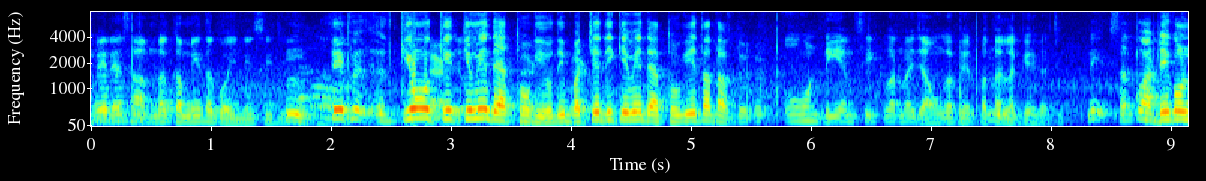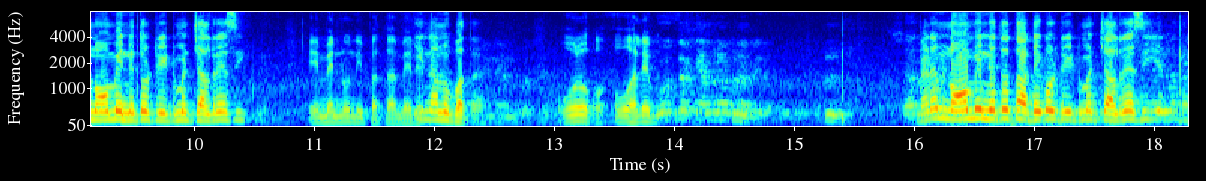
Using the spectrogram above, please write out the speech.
ਮੇਰੇ ਹਿਸਾਬ ਨਾਲ ਕਮੀ ਤਾਂ ਕੋਈ ਨਹੀਂ ਸੀ ਜੀ। ਹੂੰ, ਤੇ ਫਿਰ ਕਿਉਂ ਕਿ- ਕਿਵੇਂ ਡੈਥ ਹੋ ਗਈ? ਉਹਦੀ ਬੱਚੇ ਦੀ ਕਿਵੇਂ ਡੈਥ ਹੋ ਗਈ ਇਹ ਤਾਂ ਦੱਸ ਦਿਓ ਫਿਰ। ਉਹ ਹੁਣ ਡੀਐਮਸੀ ਇੱਕ ਵਾਰ ਮੈਂ ਜਾਊਂਗਾ ਫਿਰ ਪਤਾ ਲੱਗੇਗਾ ਜੀ। ਨਹੀਂ ਸਰ ਤੁਹਾਡੇ ਕੋਲ 9 ਮਹੀਨੇ ਤੋਂ ਟ੍ਰੀਟਮੈਂਟ ਚੱਲ ਰਿਹਾ ਸੀ? ਇਹ ਮੈਨੂੰ ਨਹੀਂ ਪਤਾ ਮੇਰੇ ਇਹਨਾਂ ਨੂੰ ਪਤਾ? ਹੈ ਉਹ ਉਹ ਹਲੇ ਮੈਡਮ 9 ਮਹੀਨੇ ਤੋਂ ਤੁਹਾਡੇ ਕੋਲ ਟ੍ਰੀਟਮੈਂਟ ਚੱਲ ਰਿਹਾ ਸੀ ਜੀ ਇਹਨਾਂ ਦਾ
